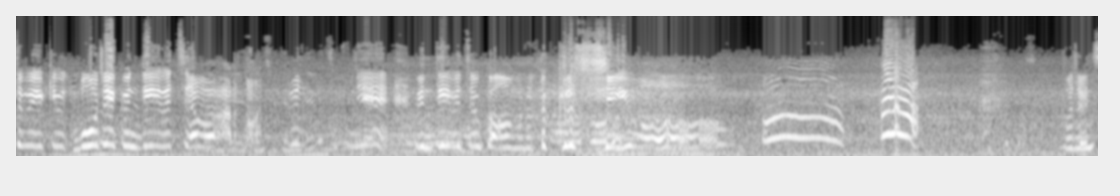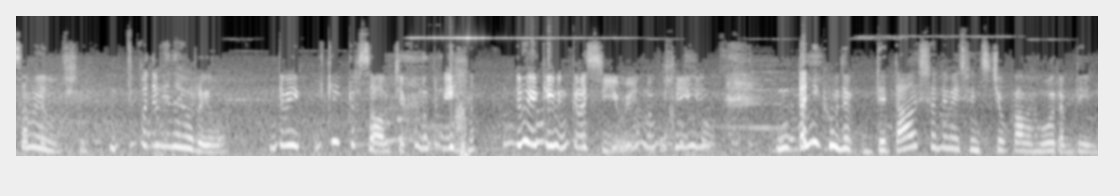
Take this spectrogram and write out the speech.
Диви, який він. Боже, як він дивиться гарно. Ні, він дивиться в камеру так красиво. А! А! Боже, він лучший. Ти подиви на горило. Диви, який красавчик. Ну блін. Диви, який він красивий. Ну блін. Та нікуди. Ти далі що дивись, він з чувками говорить, блін.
